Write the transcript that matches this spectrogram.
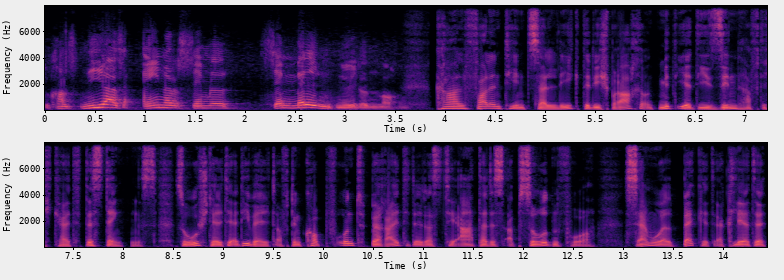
Du kannst nie aus einer Semmel Semmelnknödeln machen. Karl Valentin zerlegte die Sprache und mit ihr die Sinnhaftigkeit des Denkens. So stellte er die Welt auf den Kopf und bereitete das Theater des Absurden vor. Samuel Beckett erklärte,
